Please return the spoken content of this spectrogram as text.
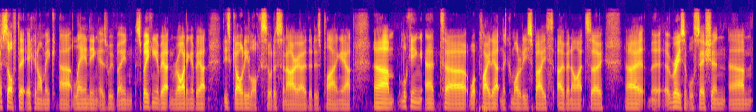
a softer economic uh, landing, as we've been speaking about and writing about this Goldilocks sort of scenario that is playing out. Um, looking at uh, what played out in the commodity space overnight, so uh, a reasonable session um,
